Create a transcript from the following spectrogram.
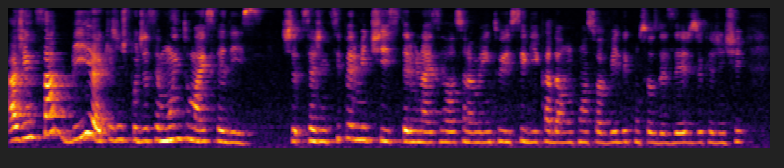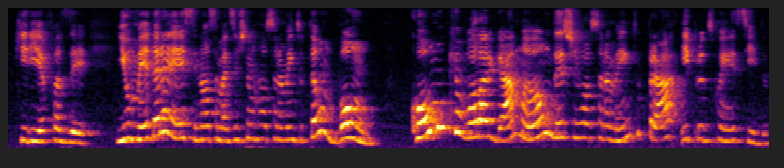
a gente sabia que a gente podia ser muito mais feliz se a gente se permitisse terminar esse relacionamento e seguir cada um com a sua vida e com seus desejos e o que a gente queria fazer. E o medo era esse, nossa, mas a gente tem um relacionamento tão bom. Como que eu vou largar a mão deste relacionamento pra ir pro desconhecido?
